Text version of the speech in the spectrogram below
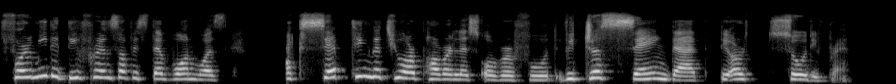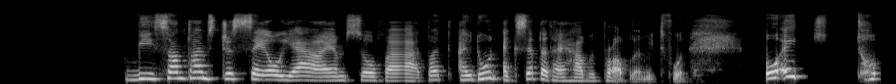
For me the difference of step one was accepting that you are powerless over food with just saying that they are so different. We sometimes just say oh yeah i am so fat but i don't accept that i have a problem with food. Or it to-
